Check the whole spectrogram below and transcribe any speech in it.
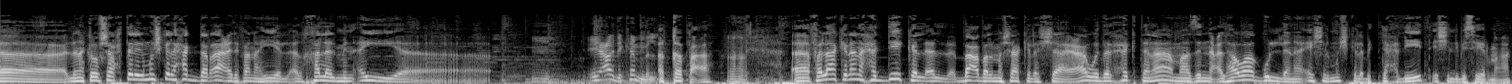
آه لأنك لو شرحت لي المشكلة حقدر أعرف أنا هي الخلل من أي آه اي عادي كمل. قطعه أها. آه فلكن أنا حديك بعض المشاكل الشائعة وإذا لحقتنا ما زلنا على الهواء قل لنا إيش المشكلة بالتحديد إيش اللي بيصير معك.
